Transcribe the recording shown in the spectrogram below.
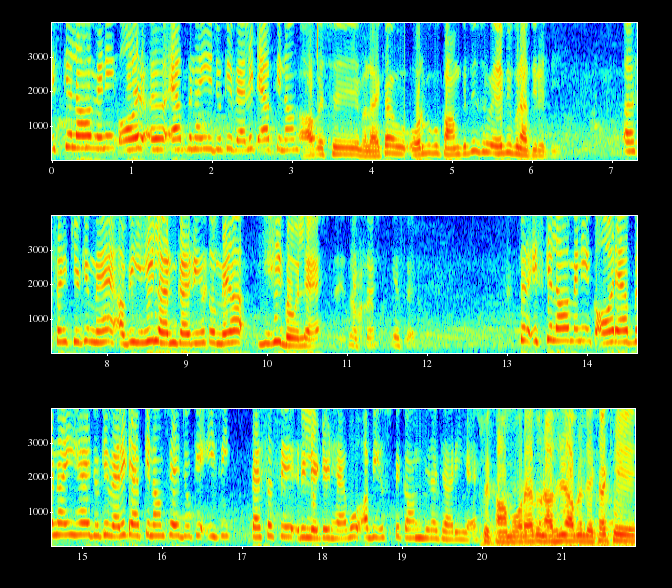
इसके अलावा मैंने एक और ऐप बनाई है जो कि वैलेट ऐप के नाम आप ऐसे मलाइका और भी कोई काम करती है? सिर्फ़ ऐप ही बनाती रहती है? सर क्योंकि मैं अभी यही लर्न कर रही हूँ तो मेरा यही गोल है। Yes sir yes sir sir इसके अलावा मैंने एक और ऐप बनाई है जो कि वैलेट ऐप के नाम से है जो कि इजी पैसा से रिलेटेड है। वो अभी उस पर काम मेरा जारी है। उस पर काम हो रहा है। तो नाजरीन आपने देखा कि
